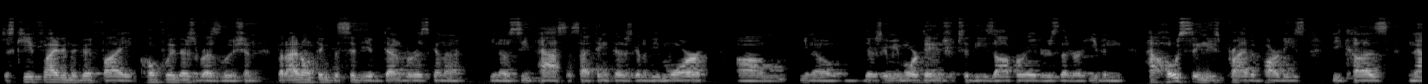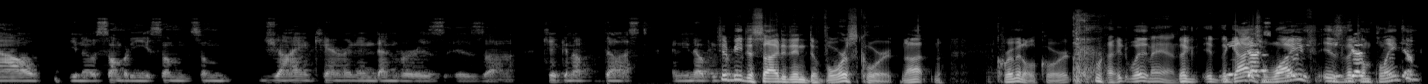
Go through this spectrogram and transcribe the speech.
just keep fighting the good fight. Hopefully, there's a resolution. But I don't think the city of Denver is gonna, you know, see past this. I think there's gonna be more. Um, you know, there's going to be more danger to these operators that are even hosting these private parties because now, you know, somebody, some some giant Karen in Denver is is uh, kicking up dust, and you know, people should be decided in divorce court, not criminal court, right? Man, the the guy's wife is the complainant.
